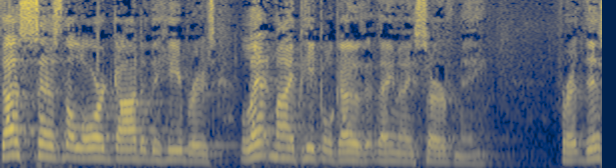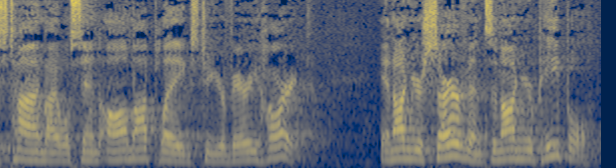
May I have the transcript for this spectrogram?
Thus says the Lord God of the Hebrews, Let my people go that they may serve me. For at this time I will send all my plagues to your very heart, and on your servants and on your people,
